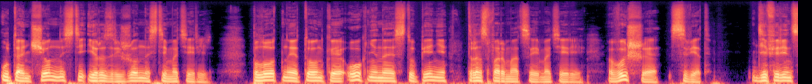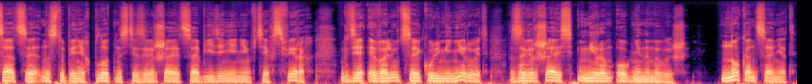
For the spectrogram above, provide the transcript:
утонченности и разреженности материи. Плотная, тонкая, огненная ступени трансформации материи. Высшая – свет – Дифференциация на ступенях плотности завершается объединением в тех сферах, где эволюция кульминирует, завершаясь миром огненным и выше. Но конца нет.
